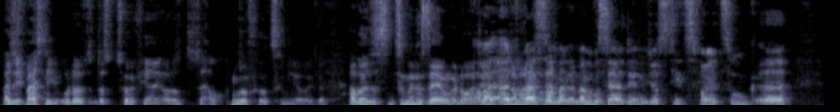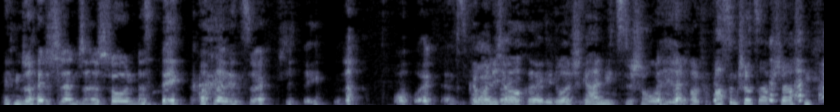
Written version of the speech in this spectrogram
Also ich weiß nicht, oder sind das Zwölfjährige oder sind das auch nur 14-Jährige? Aber es sind zumindest sehr junge Leute. Aber äh, du weißt ja, man, man muss ja den Justizvollzug äh, in Deutschland äh, schon, deswegen kommen dann die Zwölfjährigen nach Polen. Können wir nicht auch äh, die deutschen Geheimdienste schonen und einfach Verfassungsschutz abschaffen?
